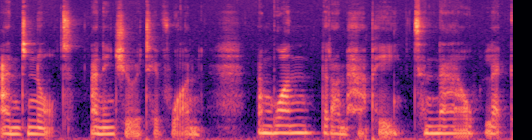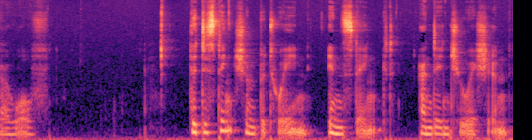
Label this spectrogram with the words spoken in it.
and not an intuitive one, and one that I'm happy to now let go of. The distinction between instinct and intuition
